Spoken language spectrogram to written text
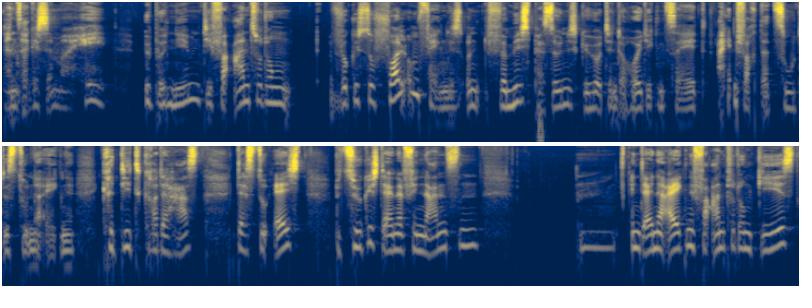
Dann sage ich immer, hey, übernehmen die Verantwortung wirklich so vollumfänglich. Und für mich persönlich gehört in der heutigen Zeit einfach dazu, dass du eine eigene Kreditkarte hast, dass du echt bezüglich deiner Finanzen mm, in deine eigene Verantwortung gehst,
